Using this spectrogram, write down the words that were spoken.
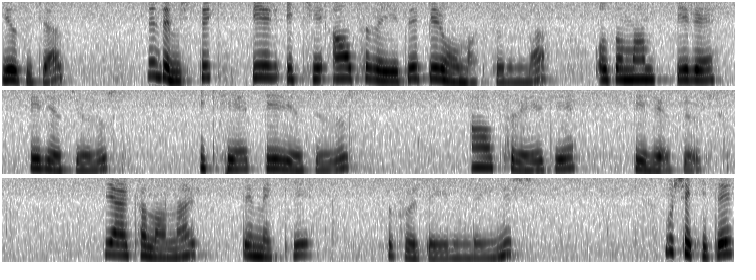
yazacağız. Ne demiştik? 1, 2, 6 ve 7 1 olmak zorunda. O zaman 1'e 1 yazıyoruz. 2'ye 1 yazıyoruz. 6 ve 7'ye 1 yazıyoruz. Diğer kalanlar demek ki sıfır değerindeymiş. Bu şekilde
